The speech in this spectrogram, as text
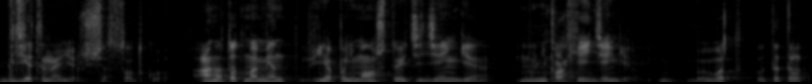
где ты найдешь сейчас сотку? А на тот момент я понимал, что эти деньги, ну, неплохие деньги. Вот, вот это вот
